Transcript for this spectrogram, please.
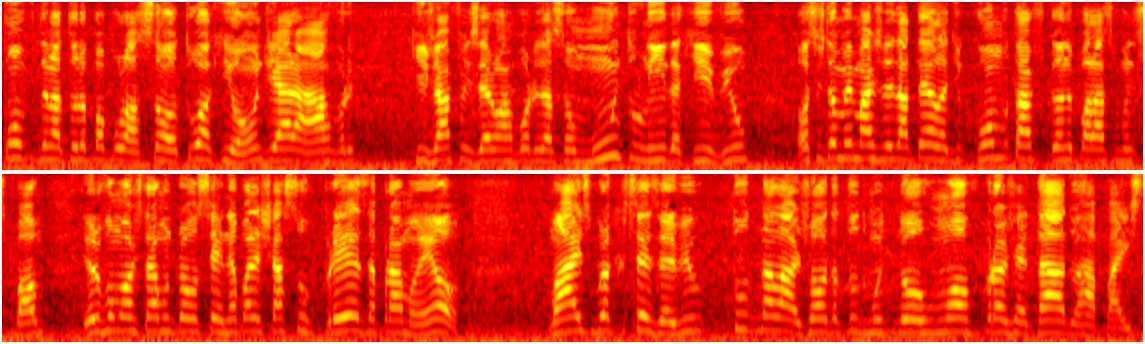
convidando a toda a população. Eu tô aqui ó, onde era a árvore, que já fizeram uma arborização muito linda aqui, viu? Ó, vocês também imaginam da tela de como tá ficando o Palácio Municipal. Eu não vou mostrar muito pra vocês não, pra deixar surpresa pra amanhã, ó. Mas aqui vocês verem, viu? Tudo na lajota, tudo muito novo, móvel projetado, rapaz.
